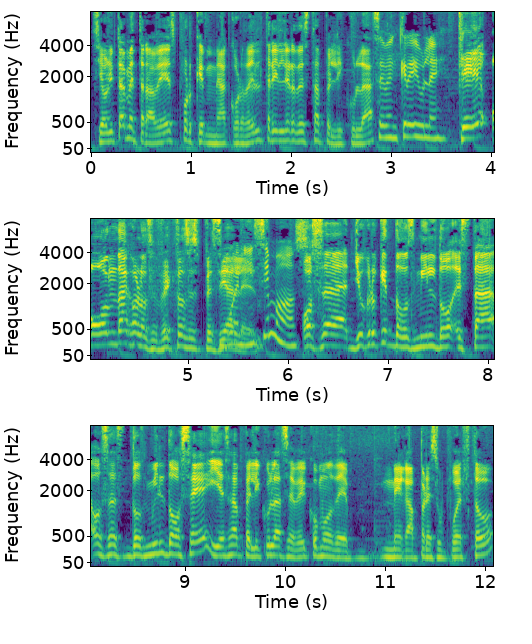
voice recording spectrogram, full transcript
si ahorita me trabé es porque me acordé del tráiler de esta película. Se ve increíble. ¿Qué onda con los efectos especiales? Buenísimos. O sea, yo creo que 2002 está, o sea, es 2012 y esa película se ve como de mega presupuesto.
